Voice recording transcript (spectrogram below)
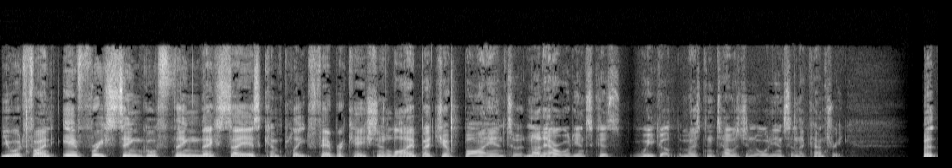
you would find every single thing they say is complete fabrication and lie, but you buy into it. Not our audience, because we got the most intelligent audience in the country but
